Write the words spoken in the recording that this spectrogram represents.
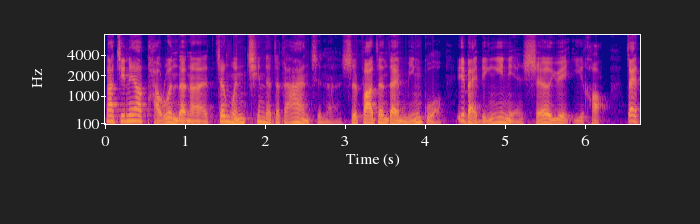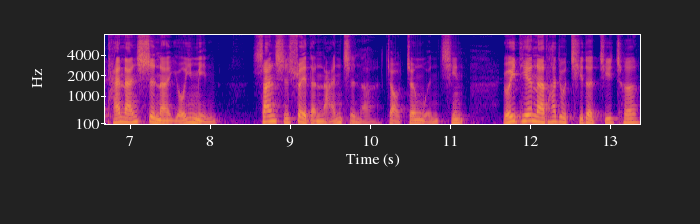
那今天要讨论的呢，曾文清的这个案子呢，是发生在民国一百零一年十二月一号，在台南市呢，有一名三十岁的男子呢，叫曾文清。有一天呢，他就骑着机车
